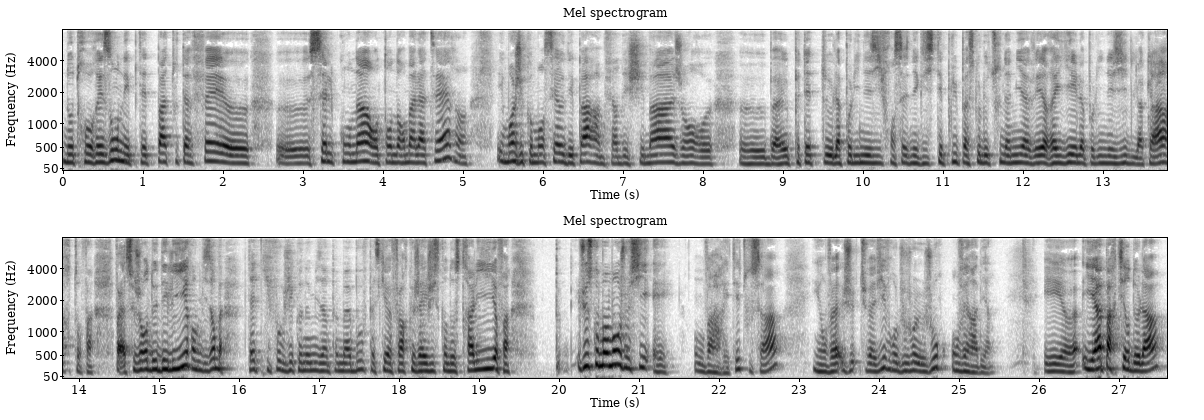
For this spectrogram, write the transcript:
notre raison n'est peut-être pas tout à fait euh, celle qu'on a en temps normal à terre. Et moi j'ai commencé au départ à me faire des schémas genre bah, peut-être la Polynésie française n'existait plus parce que le tsunami avait rayé la Polynésie de la carte. Enfin voilà ce genre de délire en me disant bah, peut-être qu'il faut que j'économise un peu ma bouffe parce qu'il va falloir que j'aille jusqu'en Australie. Enfin jusqu'au moment où je me suis dit, hey, on va arrêter tout ça et tu vas vivre le jour le jour, on verra bien. Et, euh, et à partir de là,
